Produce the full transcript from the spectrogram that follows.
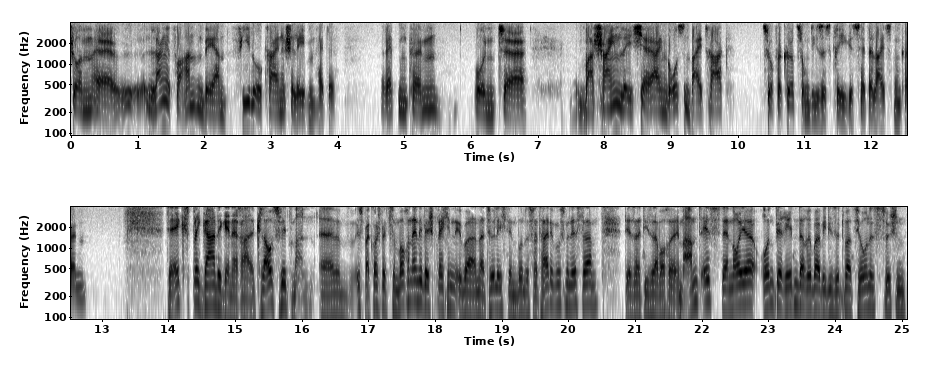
schon äh, lange vorhanden wären, viele ukrainische Leben hätte retten können und äh, wahrscheinlich äh, einen großen Beitrag zur Verkürzung dieses Krieges hätte leisten können. Der Ex-Brigadegeneral Klaus Wittmann äh, ist bei Koschwitz zum Wochenende. Wir sprechen über natürlich den Bundesverteidigungsminister, der seit dieser Woche im Amt ist, der neue. Und wir reden darüber, wie die Situation ist zwischen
